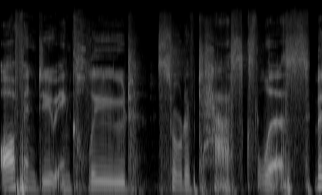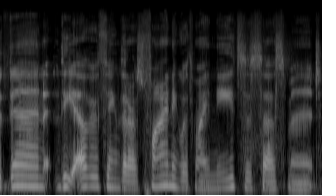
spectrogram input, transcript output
often do include sort of tasks lists. But then the other thing that I was finding with my needs assessment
